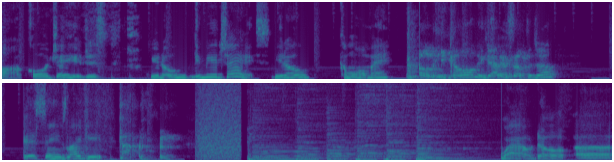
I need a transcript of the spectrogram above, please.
uh, call Jay, just you know, give me a chance. You know, come on, man. Oh, he called and got Trash. himself the job. It seems like it. wow, dog. Uh,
